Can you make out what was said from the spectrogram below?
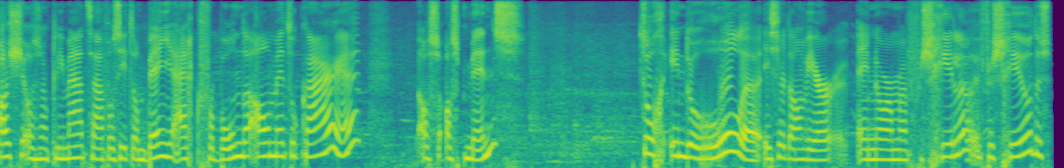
als je op zo'n klimaattafel zit, dan ben je eigenlijk verbonden al met elkaar. Hè? Als, als mens. Toch in de rollen is er dan weer enorme verschillen, verschil. Dus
